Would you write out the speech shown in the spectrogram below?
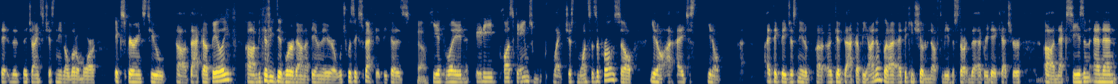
the, the, the, Giants just need a little more experience to uh, back up Bailey um, because he did wear down at the end of the year, which was expected because yeah. he had played 80 plus games like just once as a pro. So you know, I, I just you know I think they just need a, a good backup behind him, but I, I, think he showed enough to be the start, the everyday catcher uh, next season. And then,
